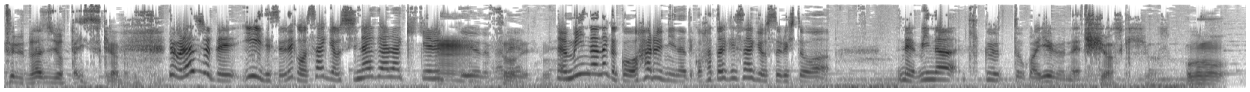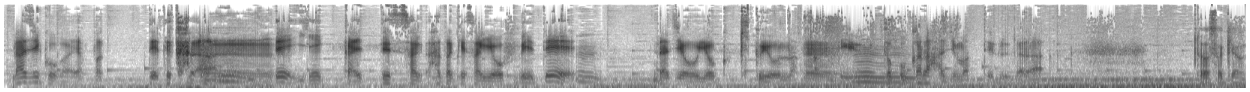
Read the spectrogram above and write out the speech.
当にラジオ大好きなんだよ。ーでもラジオっていいですよね。こう作業しながら聞けるっていうのがね。うんそうですねみんななんかこう春になってこう畑作業する人は、ね、みんな聞くとか言うよね。聞きます、聞きます。僕もラジコがやっぱ出てから、うんで、家帰ってさ畑作業増えて、うん。ラジオをよく聞くようになったっていうんうとこから始まってるから、だからさっきあの、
